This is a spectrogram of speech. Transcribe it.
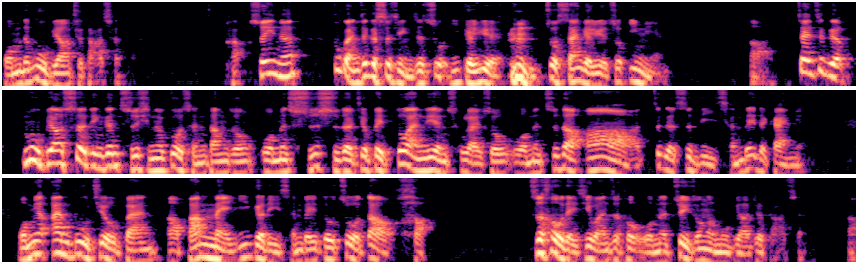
我们的目标就达成了。好，所以呢，不管这个事情你是做一个月、做三个月、做一年。啊，在这个目标设定跟执行的过程当中，我们实时的就被锻炼出来说，我们知道啊，这个是里程碑的概念，我们要按部就班啊，把每一个里程碑都做到好，之后累积完之后，我们最终的目标就达成啊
